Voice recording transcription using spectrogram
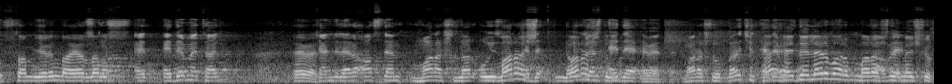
Ustam yerini de ayarlamış. Ed- Ede Metal. Evet. Kendileri aslen Maraşlılar. O yüzden Maraş- Ede, o Maraşlı yüzden mı? Ede evet. Maraşlı oldukları için Ede Ha, Metal. edeler var Maraş'ta Tabii. meşhur.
